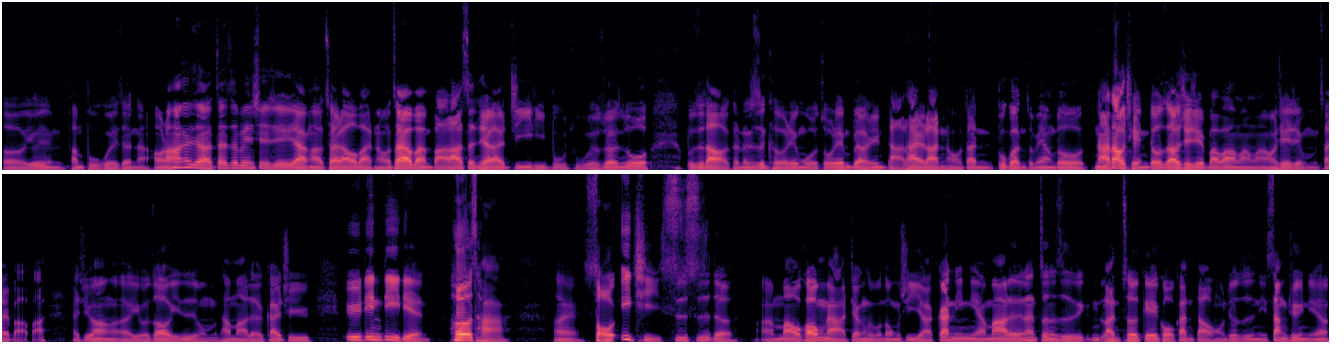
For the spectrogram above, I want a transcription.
呃，有点返璞归真呐。好，然后那个在这边谢谢一样啊，蔡老板哦，蔡老板把他剩下来的记忆体补足了。虽然说不知道，可能是可怜我昨天不小心打太烂哦，但不管怎么样都拿到钱，都是要谢谢爸爸妈妈，好谢谢我们蔡爸爸。还希望呃有朝一日我们他妈的该去预定地点喝茶，哎，手一起湿湿的啊，猫空啊，讲什么东西呀、啊？干你娘妈的，那真的是缆车给狗干到哦，就是你上去你要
